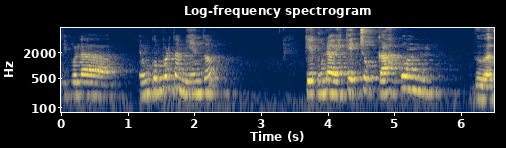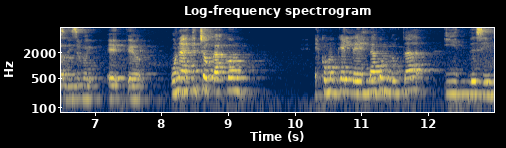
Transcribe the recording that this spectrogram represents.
tipo la, es un comportamiento que una vez que chocas con dudas, dice muy, eh, una vez que chocas con, es como que lees la conducta y decís,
